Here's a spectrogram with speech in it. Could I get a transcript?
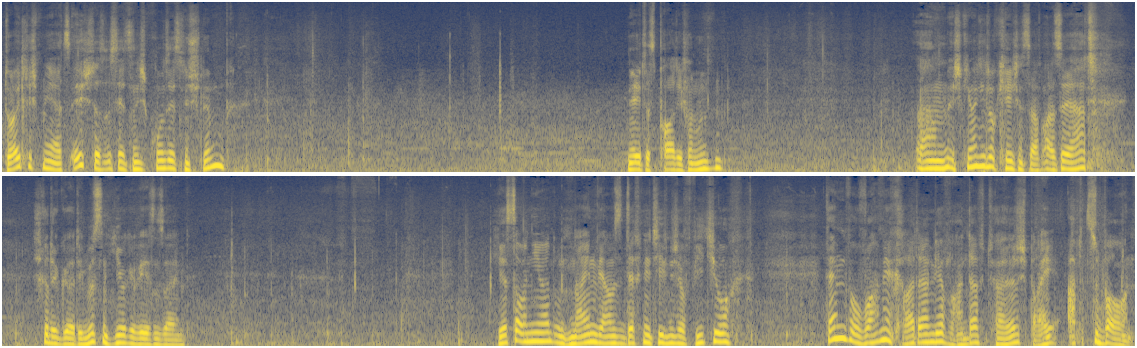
deutlich mehr als ich. Das ist jetzt nicht grundsätzlich schlimm. Nee, das Party von unten. Ähm, ich gehe mal die Locations ab. Also er hat Schritte gehört. Die müssen hier gewesen sein. Hier ist auch niemand und nein, wir haben sie definitiv nicht auf Video. Denn wo waren wir gerade? Wir waren da bei abzubauen.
